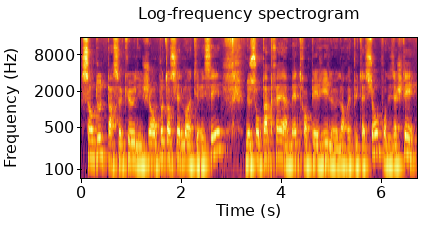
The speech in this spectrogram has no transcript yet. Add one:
sans doute parce que les gens potentiellement intéressés ne sont pas prêts à mettre en péril leur réputation pour les acheter.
